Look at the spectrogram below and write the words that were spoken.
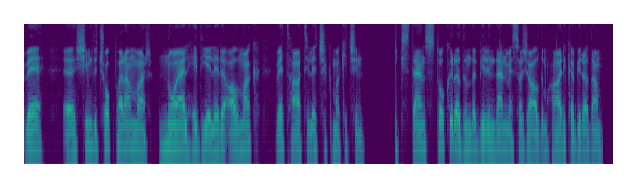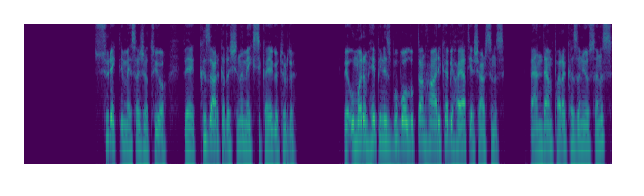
Ve e, şimdi çok param var. Noel hediyeleri almak ve tatile çıkmak için. X'ten Stoker adında birinden mesaj aldım. Harika bir adam. Sürekli mesaj atıyor ve kız arkadaşını Meksika'ya götürdü. Ve umarım hepiniz bu bolluktan harika bir hayat yaşarsınız. Benden para kazanıyorsanız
